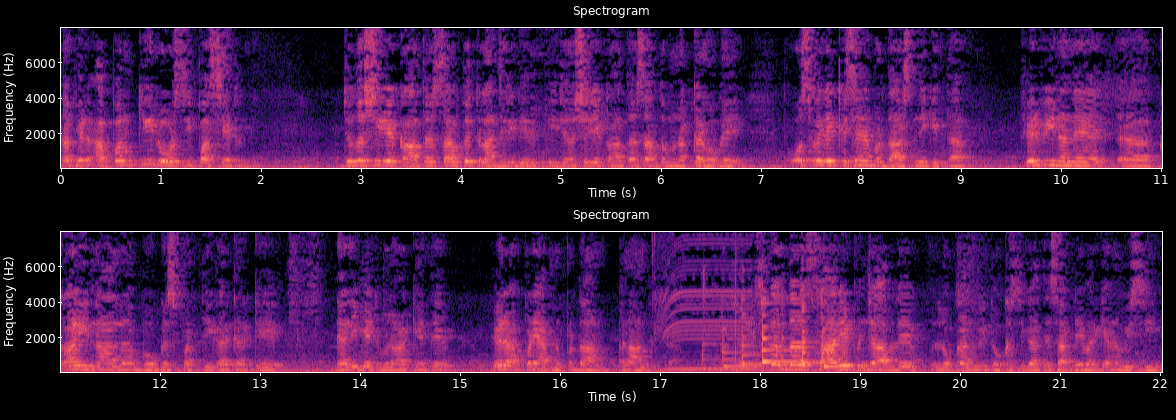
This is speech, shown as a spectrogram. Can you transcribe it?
ਤਾਂ ਫਿਰ ਆਪਾਂ ਨੂੰ ਕੀ ਲੋੜ ਸੀ ਪਾਸੇ ਹਟਣ ਦੀ? ਜਦੋਂ ਸ਼੍ਰੀ ਅਕਾਲ ਤਖਤ ਸਾਹਿਬ ਤੋਂ ਤਲਾਂਜਲੀ ਦੇ ਦਿੱਤੀ ਜਦੋਂ ਸ਼੍ਰੀ ਅਕਾਲ ਤਖਤ ਸਾਹਿਬ ਤੋਂ ਮੁਨੱਕਰ ਹੋ ਗਏ ਤਾਂ ਉਸ ਵੇਲੇ ਕਿਸੇ ਨੇ ਬਰਦਾਸ਼ਤ ਨਹੀਂ ਕੀਤਾ। ਫਿਰ ਵੀ ਇਹਨਾਂ ਨੇ ਅਹ, ਕਾਹਲੀ ਨਾਲ ਬੋਗਸ ਭਰਤੀ ਕਰ ਕਰਕੇ ਡੈਲੀਗੇਟ ਬਣਾ ਕੇ ਤੇ ਫਿਰ ਆਪਣੇ ਆਪ ਨੂੰ ਪ੍ਰਧਾਨ ਐਲਾਨ ਦਿੱਤਾ। ਇਸ ਗੱਲ ਦਾ ਸਾਰੇ ਪੰਜਾਬ ਦੇ ਲੋਕਾਂ ਨੂੰ ਵੀ ਦੁੱਖ ਸੀਗਾ ਤੇ ਸਾਡੇ ਵਰਗਿਆਂ ਨੂੰ ਵੀ ਸੀ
